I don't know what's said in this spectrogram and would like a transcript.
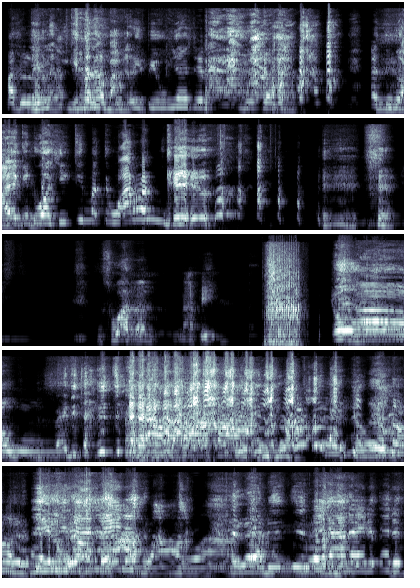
Padu Gimana, gimana Pak reviewnya Jen? Aduh, aya ge dua hiki mah teu wareng ge. Suara. Tapi Oh, Edit edit. Ada ada edit edit.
